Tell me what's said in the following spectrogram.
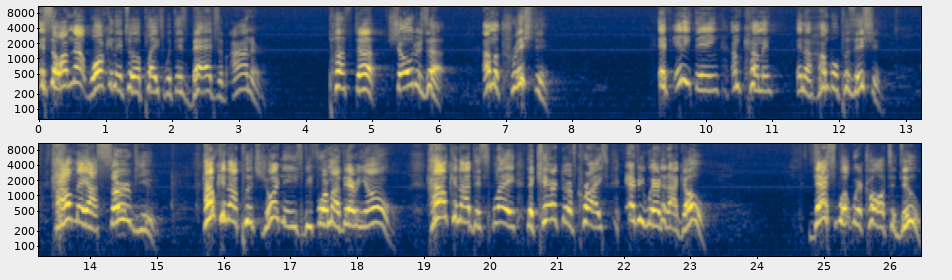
And so I'm not walking into a place with this badge of honor, puffed up, shoulders up. I'm a Christian. If anything, I'm coming in a humble position. How may I serve you? How can I put your needs before my very own? How can I display the character of Christ everywhere that I go? That's what we're called to do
